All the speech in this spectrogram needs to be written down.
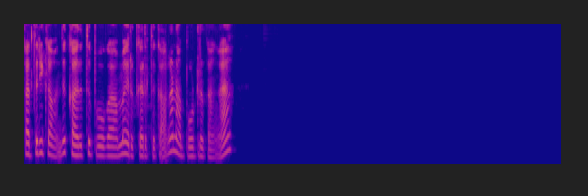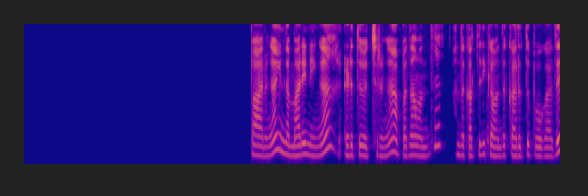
கத்திரிக்காய் வந்து கருத்து போகாமல் இருக்கிறதுக்காக நான் போட்டிருக்கேங்க. பாருங்கள் இந்த மாதிரி நீங்கள் எடுத்து வச்சுருங்க. அப்போ தான் வந்து அந்த கத்திரிக்காய் வந்து கருத்து போகாது.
